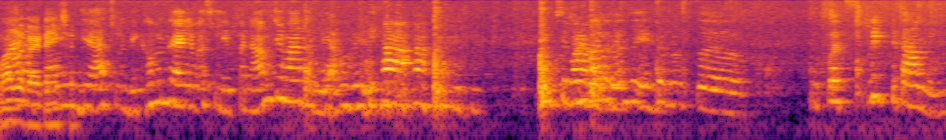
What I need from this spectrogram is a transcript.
माझं काय टेन्शन जे असलं ते खाऊन जायला बसले पण आमचे महाराज एकदमच अं, खूपच स्ट्रिक्ट काम आहे.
